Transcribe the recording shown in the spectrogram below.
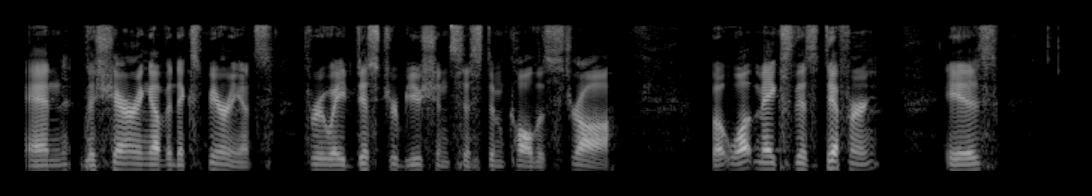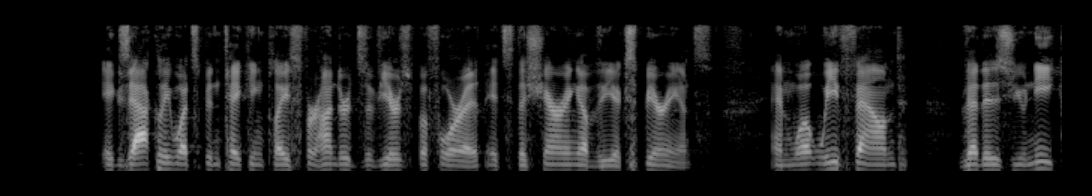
and the sharing of an experience through a distribution system called a straw. But what makes this different is exactly what's been taking place for hundreds of years before it. It's the sharing of the experience. And what we've found that is unique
